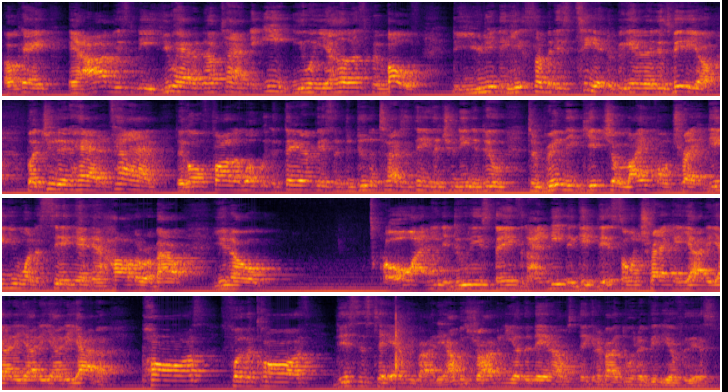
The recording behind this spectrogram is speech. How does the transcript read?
okay? And obviously you had enough time to eat, you and your husband both. You need to get some of this tea at the beginning of this video, but you didn't have the time to go follow up with the therapist and to do the types of things that you need to do to really get your life on track. Then you want to sit here and holler about, you know, oh, I need to do these things and I need to get this on track and yada, yada, yada, yada, yada. Pause for the cause this is to everybody. I was driving the other day and I was thinking about doing a video for this.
